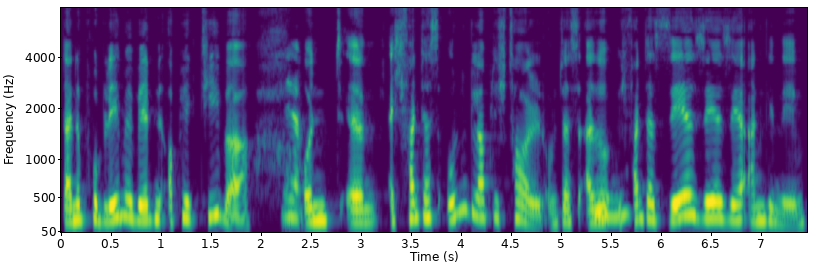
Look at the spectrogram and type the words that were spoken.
deine Probleme werden objektiver. Ja. Und ähm, ich fand das unglaublich toll. Und das, also ich Mhm. fand das sehr, sehr, sehr angenehm.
